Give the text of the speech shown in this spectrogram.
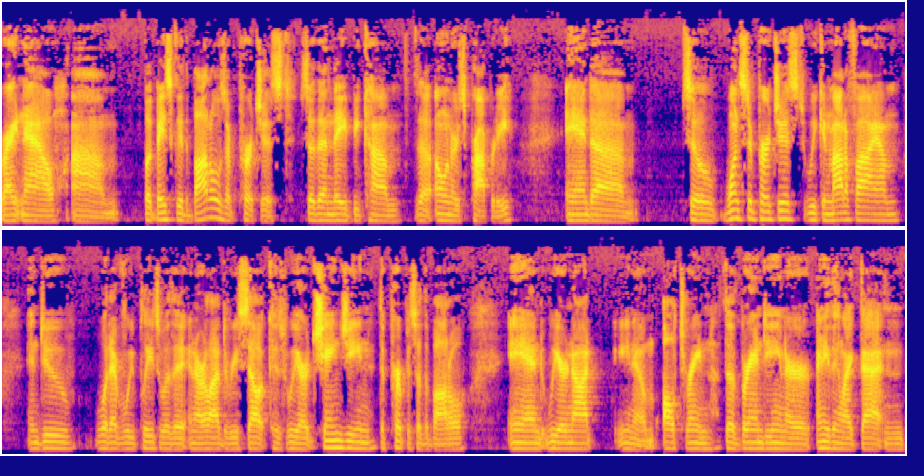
right now. Um, but basically, the bottles are purchased, so then they become the owner's property, and um, so once they're purchased, we can modify them and do whatever we please with it and are allowed to resell it because we are changing the purpose of the bottle and we are not, you know, altering the branding or anything like that. And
